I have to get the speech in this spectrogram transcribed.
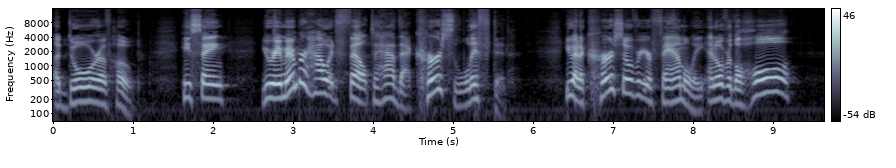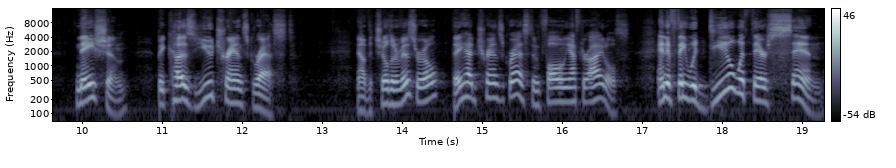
A door of hope. He's saying, You remember how it felt to have that curse lifted. You had a curse over your family and over the whole nation because you transgressed. Now, the children of Israel, they had transgressed in following after idols. And if they would deal with their sin,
